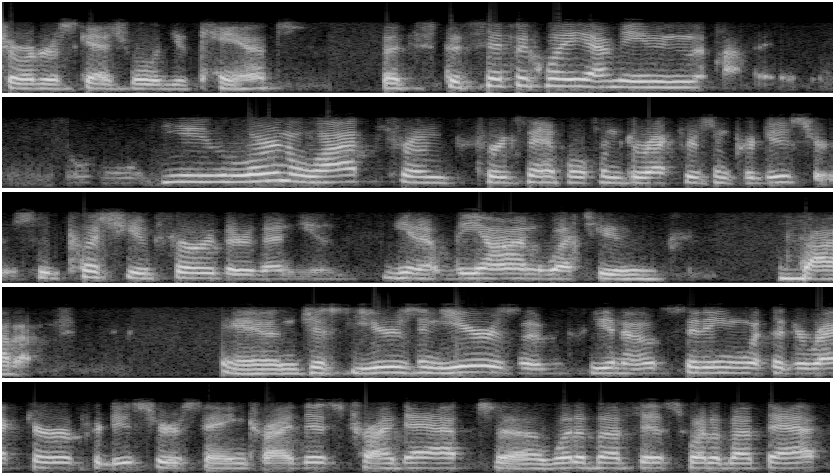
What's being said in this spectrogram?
shorter schedule you can't. But specifically, I mean, you learn a lot from, for example, from directors and producers who push you further than you, you know, beyond what you thought of. And just years and years of, you know, sitting with a director or producer saying, try this, try that, uh, what about this, what about that.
